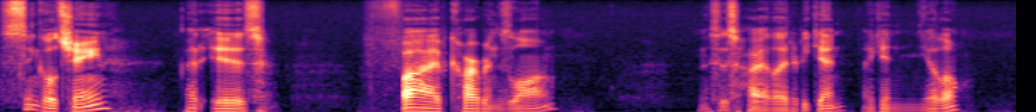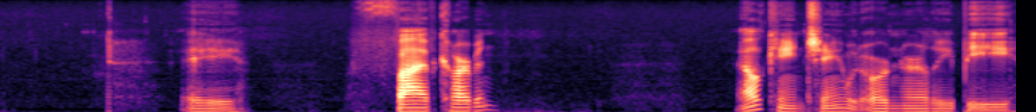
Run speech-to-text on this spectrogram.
single chain that is five carbons long. This is highlighted again, again yellow. A five carbon alkane chain would ordinarily be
